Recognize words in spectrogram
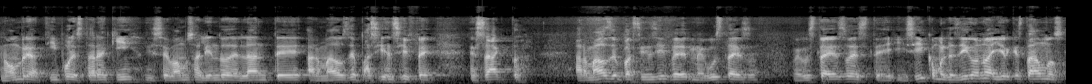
No, a ti por estar aquí. Dice, vamos saliendo adelante, armados de paciencia y fe. Exacto, armados de paciencia y fe, me gusta eso. Me gusta eso, este, y sí, como les digo, ¿no? Ayer que estábamos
